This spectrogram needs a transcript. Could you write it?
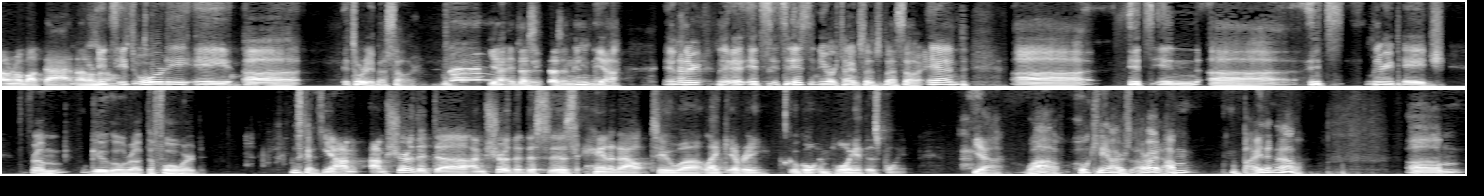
I don't know about that. I don't know. it's it's already a uh, it's already a bestseller. yeah, it doesn't doesn't need And, yeah, and Larry, it's it's an instant New York Times bestseller, and uh, it's in uh, it's Larry Page from Google wrote the forward. This guy's Yeah, I'm I'm sure that uh, I'm sure that this is handed out to uh, like every Google employee at this point. Yeah. Wow. OKRs. All right. I'm buying it now. Um,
